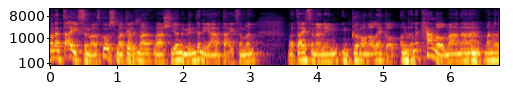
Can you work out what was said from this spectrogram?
ma daith yma, wrth gwrs, mae ma, ma Llion yn mynd â ni ar daith, a mae'n mae'r daith yna'n un, un gronolegol, ond mm. yn y canol mae yna mm. ma, na,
